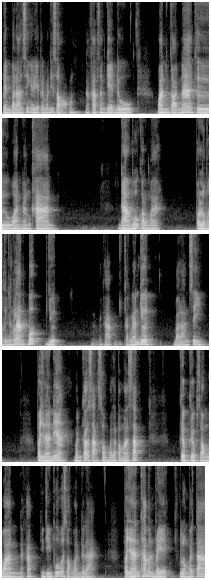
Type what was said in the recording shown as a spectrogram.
เป็น balancing area เป็นวันที่ 2 นะครับ สังเกตดูวันก่อนหน้าคือวันอังคาร ดาวมูฟก่อนลงมา พอลงมาถึงข้างล่างปุ๊บ หยุดนะครับจากนั้นหยุด balancing เพราะฉะนั้นเนี่ย มันก็สะสมมาแล้วประมาณสักเกือบเกือบ2วันนะครับ จริงๆ พูดว่า 2 วันก็ได้ เพราะฉะนั้นถ้ามันเบรกลงไปใต้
